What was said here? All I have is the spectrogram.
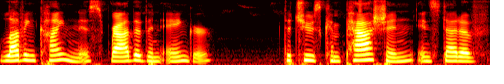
loving kindness rather than anger, to choose compassion instead of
